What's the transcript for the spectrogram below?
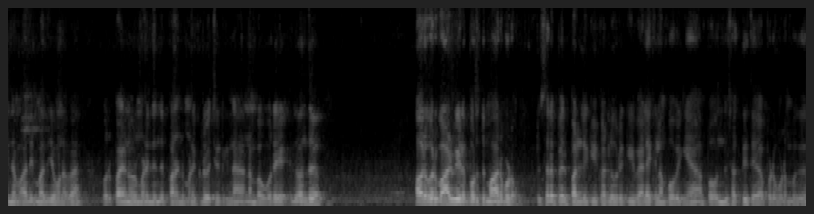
இந்த மாதிரி மதிய உணவை ஒரு பதினோரு மணிலேருந்து பன்னெண்டு மணிக்குள்ளே வச்சுக்கிட்டிங்கன்னா நம்ம ஒரே இது வந்து அவரவர் வாழ்வியலை பொறுத்து மாறுபடும். சில பேர் பள்ளிக்கு கல்லூரிக்கு வேலைக்கெல்லாம் போவீங்க. அப்போ வந்து சக்தி தேவைப்படும் உடம்புக்கு.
